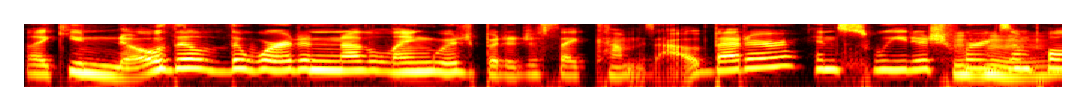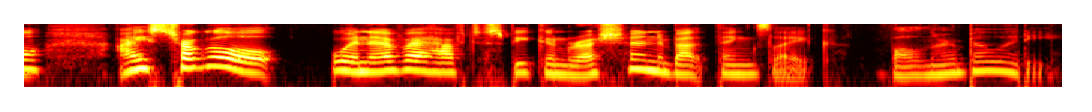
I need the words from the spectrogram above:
like you know the the word in another language but it just like comes out better in Swedish for Mhm. example. I struggle whenever I have to speak in Russian about things like vulnerability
